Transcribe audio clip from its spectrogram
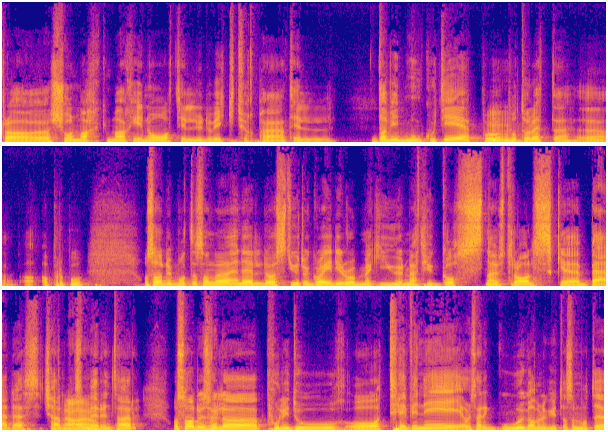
Fra Jean-Marc Marinot til Ludovic Turpin til David Moncoutier på, på toalettet, Uh, apropos. Og så har du på en måte sånne, en del da, Stuart O'Grady, Rob McEwan, Matthew Goss, den australske badass-kjernen Ja, ja. som er rundt her. Og så har du selvfølgelig da Polydor og Tevenet og disse gode, gamle gutta som måte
